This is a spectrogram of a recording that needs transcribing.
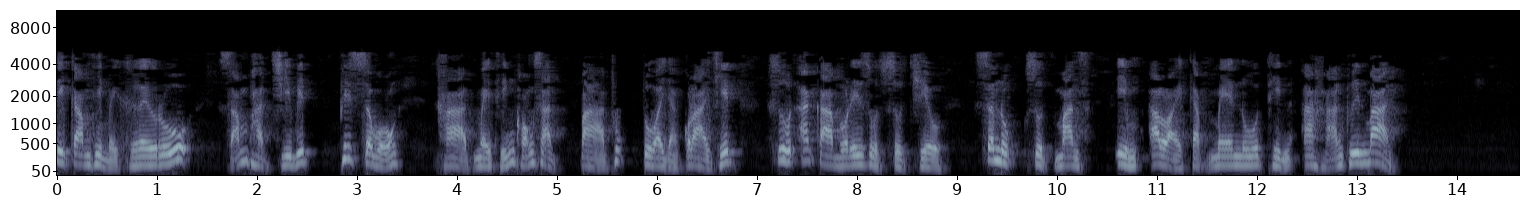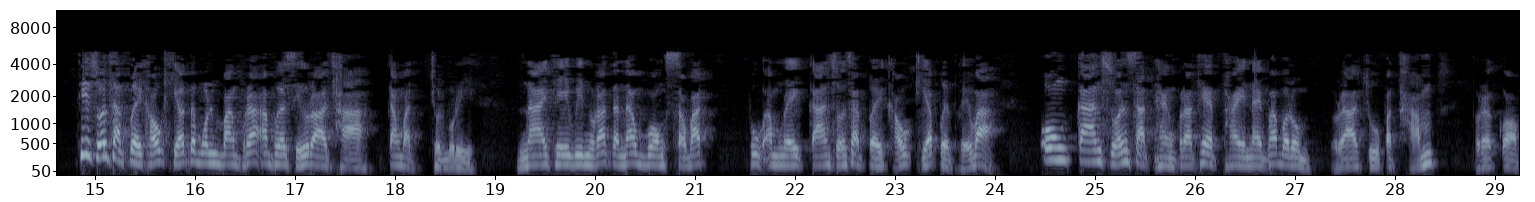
ติกรรมที่ไม่เคยรู้ สัมผัสชีวิตพิศวง ขาดไม่ถึงของสัตว์ป่าทุกตัวอย่างใกล้ชิด สูดอากาศบริสุทธิ์สุดชิลสนุกสุดมันอิ่มอร่อยกับเมนูถิ่นอาหารพื้นบ้าน ที่สวนสัตว์เปิดเขาเขียวตำบลบางพระอำเภอศรีราชา จังหวัดชนบุรี นายเทวินรัตนวงศวัสดิ์ผู้อำนวยการสวนสัตว์เปิดเขาเขียวเปิดเผยว่า องค์การสวนสัตว์แห่งประเทศไทยในพระบรม ราชูปถัมภ์ประกอบ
